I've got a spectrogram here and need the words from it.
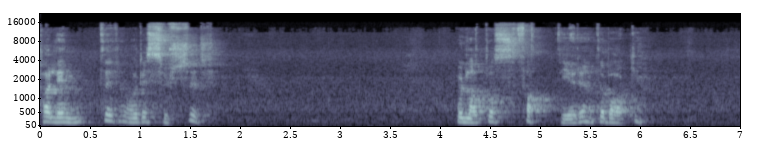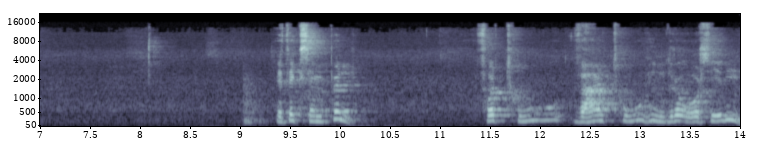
talenter og ressurser. Og latt oss fattigere tilbake. Et eksempel. For to, hver 200 år siden,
